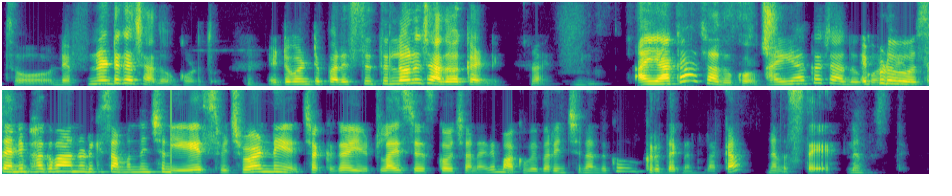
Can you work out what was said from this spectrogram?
సో డెఫినెట్గా చదవకూడదు. Mm. ఎటువంటి పరిస్థితుల్లోనూ చదవకండి. అయ్యాక చదువుకోవచ్చు. అయ్యాక చదువు ఇప్పుడు శని భగవానుడికి సంబంధించిన ఏ స్విచ్ వర్డ్ని చక్కగా యూటిలైజ్ చేసుకోవచ్చు అనేది మాకు వివరించినందుకు కృతజ్ఞతలక్క నమస్తే. నమస్తే.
